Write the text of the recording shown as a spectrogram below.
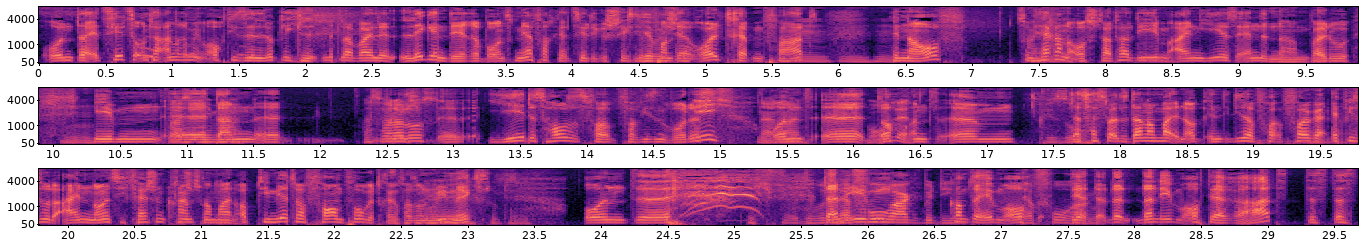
Und da erzählst du unter anderem eben auch diese wirklich mittlerweile legendäre, bei uns mehrfach erzählte Geschichte von der Rolltreppenfahrt hinauf zum Herrenausstatter, die eben ein jähes Ende nahm, weil du eben äh, dann äh, Was war da los? äh, jedes Hauses ver verwiesen wurdest. Ich? Nein, und äh, doch denn? und ähm, Wieso? das hast du also dann nochmal in, in dieser Fol- Folge Nein, nein. Episode 91 Fashion Crimes nochmal in optimierter Form vorgetragen, war so ein Nee, Remix. das ja. Und äh, Ich, dann eben bedient. kommt da eben auch der, dann, dann eben auch der Rat, dass, dass,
